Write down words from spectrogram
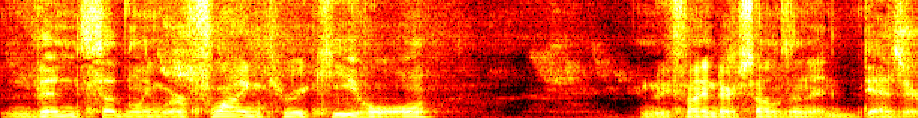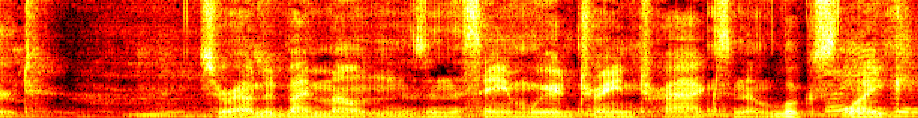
Then suddenly we're flying through a keyhole and we find ourselves in a desert surrounded by mountains and the same weird train tracks and it looks like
